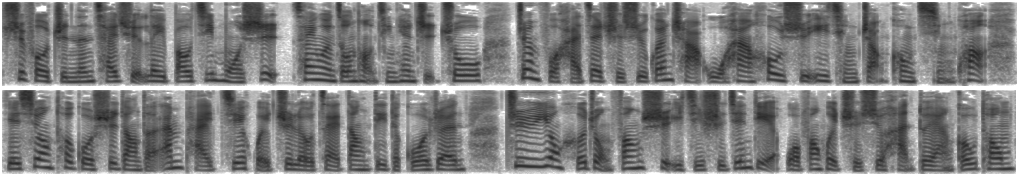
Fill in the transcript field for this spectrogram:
是否只能采取类包机模式？蔡英文总统今天指出，政府还在持续观察武汉后续疫情掌控情况，也希望透过适当的安排接回滞留在当地的国人。至于用何种方式以及时间点，我方会持续和对岸沟通。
